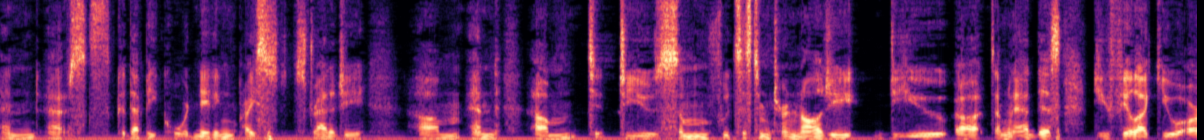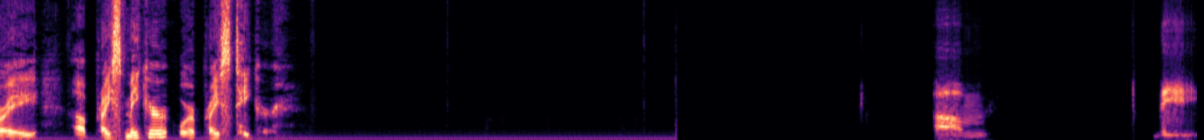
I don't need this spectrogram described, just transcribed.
And asks, could that be coordinating price strategy? Um, and um, to, to, use some food system terminology, do you, uh, I'm going to add this, do you feel like you are a a price maker or a price taker? Um, the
